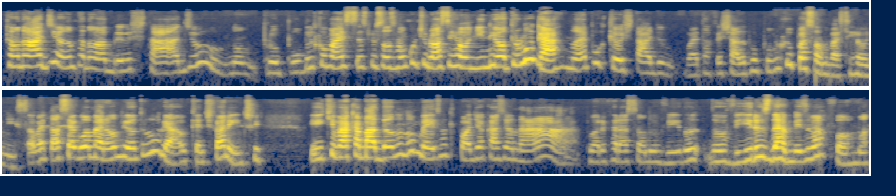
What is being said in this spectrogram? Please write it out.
Então não adianta não abrir o estádio para o público, mas as pessoas vão continuar se reunindo em outro lugar. Não é porque o estádio vai estar fechado para o público que o pessoal não vai se reunir. Só vai estar se aglomerando em outro lugar, o que é diferente. E que vai acabar dando no mesmo, que pode ocasionar a proliferação do vírus, do vírus da mesma forma.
